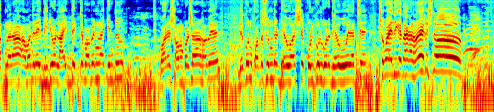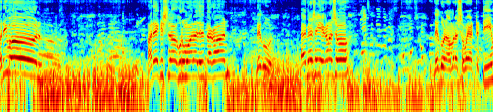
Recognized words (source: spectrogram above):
আপনারা আমাদের এই ভিডিও লাইভ দেখতে পাবেন না, কিন্তু পরে সম্প্রসারণ হবে। দেখুন কত সুন্দর ঢেউ আসছে, কুলকুল করে ঢেউ বয়ে যাচ্ছে। সবাই এদিকে তাকান, হরে কৃষ্ণ! হরি বল! হরে কৃষ্ণ, গুরু মহারাজ, এদিকে তাকান। দেখুন এখানে আসো। দেখুন, আমরা সবাই একটা টিম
